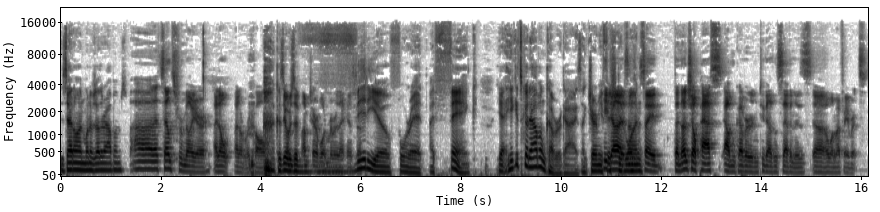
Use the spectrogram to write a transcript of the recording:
Is that on one of his other albums? Uh, that sounds familiar. I don't. I don't recall. Because there was a I'm terrible to remember that kind of stuff. video for it, I think. Yeah, he gets good album cover guys. Like Jeremy He Fish does. I did was one. gonna say the None Shall Pass album cover in 2007 is uh, one of my favorites.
